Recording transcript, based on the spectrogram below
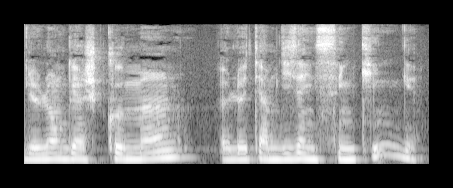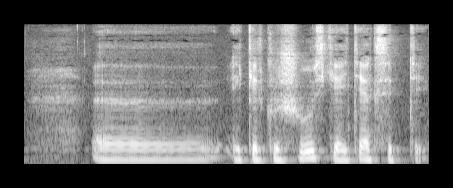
le langage commun, le terme design thinking euh, est quelque chose qui a été accepté.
